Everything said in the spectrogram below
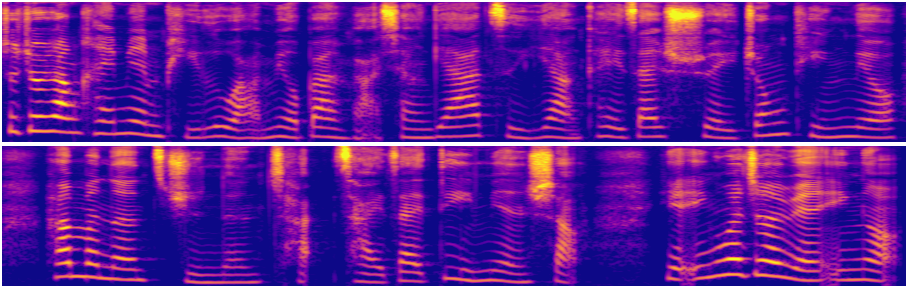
这就让黑面琵鹭啊，没有办法像鸭子一样可以在水中停留，它们呢，只能踩踩在地面上。也因为这个原因哦，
